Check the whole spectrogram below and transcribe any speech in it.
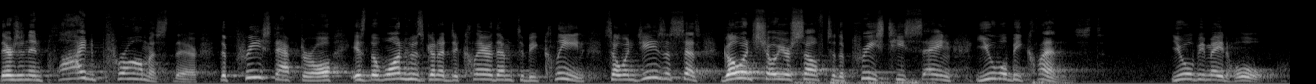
there's an implied promise there. The priest, after all, is the one who's going to declare them to be clean. So when Jesus says, Go and show yourself to the priest, he's saying, You will be cleansed. You will be made whole.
